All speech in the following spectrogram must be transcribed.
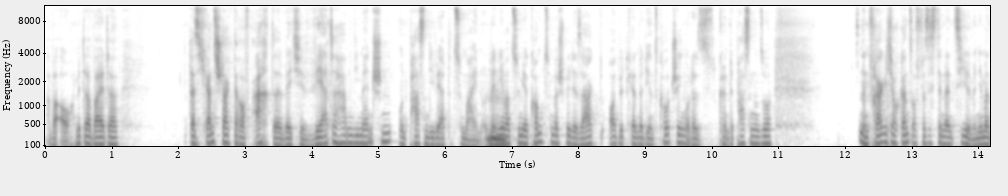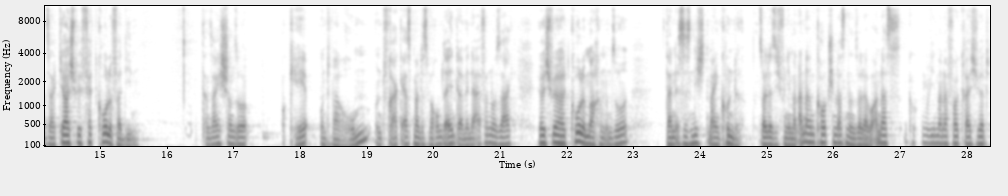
aber auch Mitarbeiter, dass ich ganz stark darauf achte, welche Werte haben die Menschen und passen die Werte zu meinen. Und wenn Mhm. jemand zu mir kommt, zum Beispiel, der sagt, oh, ich würde gerne bei dir ins Coaching oder es könnte passen und so, dann frage ich auch ganz oft, was ist denn dein Ziel? Wenn jemand sagt, ja, ich will fett Kohle verdienen, dann sage ich schon so, okay, und warum? Und frage erstmal das Warum dahinter. Wenn der einfach nur sagt, ja, ich will halt Kohle machen und so, dann ist es nicht mein Kunde. Dann soll er sich von jemand anderem coachen lassen, dann soll er woanders gucken, wie man erfolgreich wird.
